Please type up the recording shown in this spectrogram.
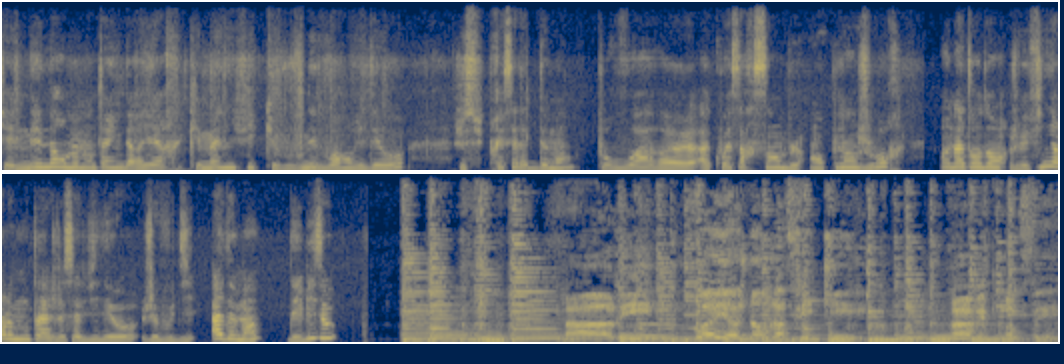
Il y a une énorme montagne derrière qui est magnifique, que vous venez de voir en vidéo. Je suis pressée d'être demain pour voir euh, à quoi ça ressemble en plein jour. En attendant, je vais finir le montage de cette vidéo. Je vous dis à demain. Des bisous Marie voyage dans Rafiki avec Morphée,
